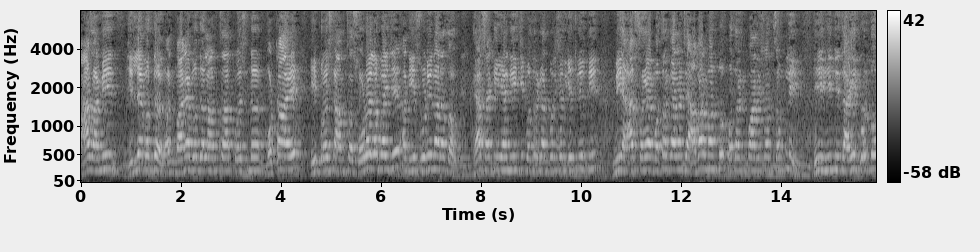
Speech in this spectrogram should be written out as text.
आज आम्ही जिल्ह्याबद्दल आणि पाण्याबद्दल आमचा प्रश्न मोठा आहे. ही प्रश्न आमचा सोडवायला पाहिजे आणि हे सोडविणारच आहोत. ह्यासाठी यांनी जी पत्रकार परिषद घेतली होती मी आज सगळ्या पत्रकारांचे आभार मानतो. पत्रकार परिषद संपली. ही ही मी जाहीर करतो.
